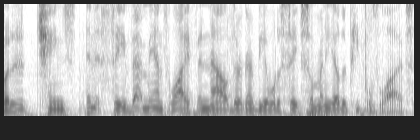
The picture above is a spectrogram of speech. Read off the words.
But it changed and it saved that man's life, and now they're going to be able to save so many other people's lives.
